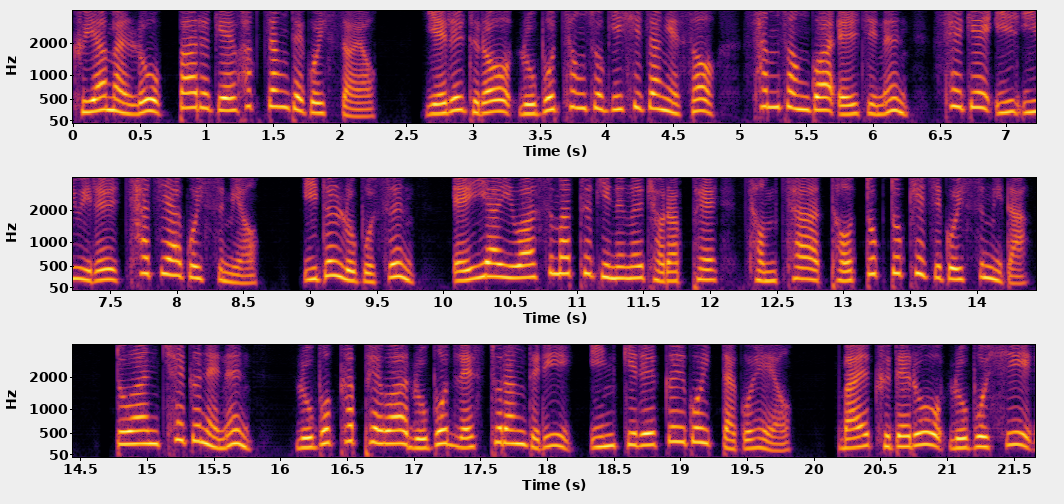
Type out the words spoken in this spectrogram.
그야말로 빠르게 확장되고 있어요. 예를 들어 로봇 청소기 시장에서 삼성과 LG는 세계 1, 2위를 차지하고 있으며 이들 로봇은 AI와 스마트 기능을 결합해 점차 더 똑똑해지고 있습니다. 또한 최근에는 로봇 카페와 로봇 레스토랑들이 인기를 끌고 있다고 해요. 말 그대로 로봇이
